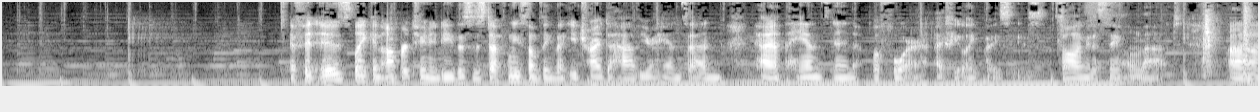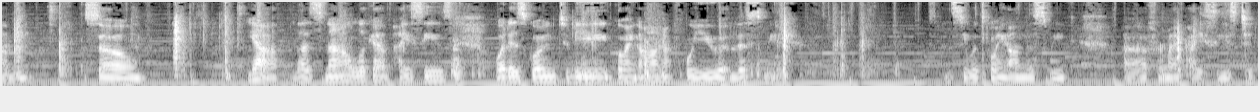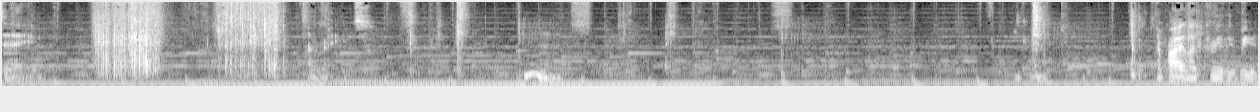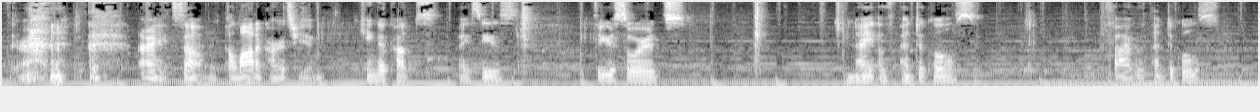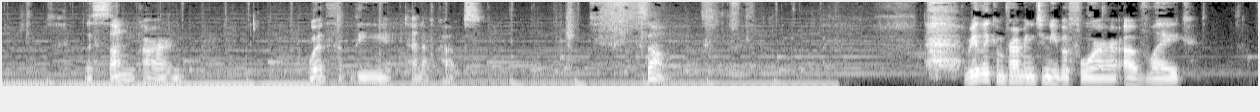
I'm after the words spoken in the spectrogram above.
If it is like an opportunity, this is definitely something that you tried to have your hands in, ha hands in before, I feel like Pisces. That's all I'm going to say on that. Um, so yeah, let's now look at Pisces. What is going to be going on for you this week? And see what's going on this week uh, for my Pisces today. All right. Hmm. Okay. I probably looked really weird there. All right, so a lot of cards for you. King of Cups, Pisces, Three of Swords, Knight of Pentacles, Five of Pentacles, the Sun card with the Ten of Cups. So, really confirming to me before of like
